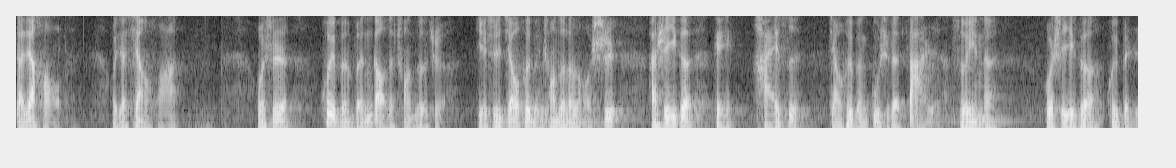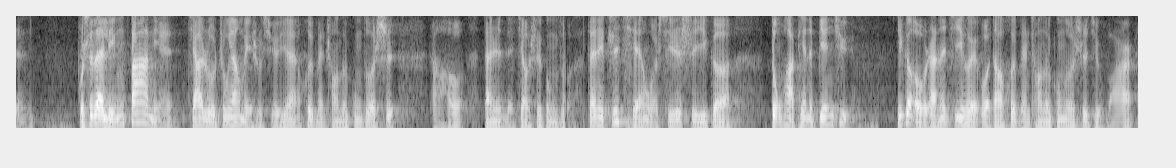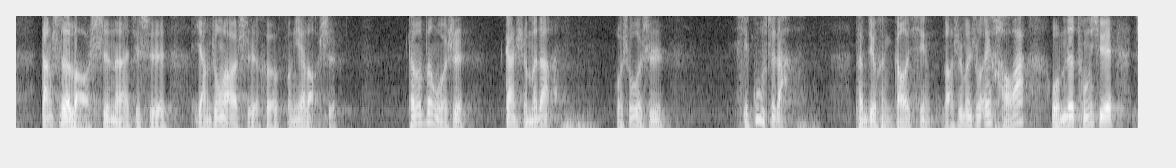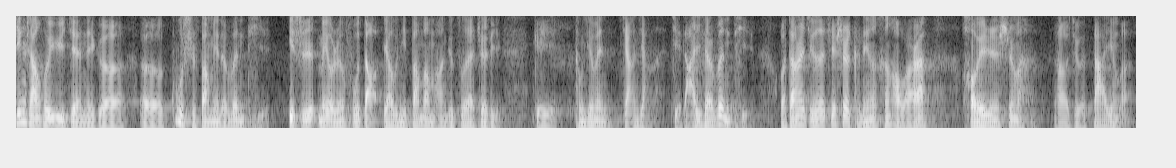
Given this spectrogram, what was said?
大家好，我叫向华，我是绘本文稿的创作者，也是教绘本创作的老师，还是一个给孩子讲绘本故事的大人。所以呢，我是一个绘本人。我是在零八年加入中央美术学院绘本创作工作室，然后担任的教师工作。在那之前，我其实是一个动画片的编剧。一个偶然的机会，我到绘本创作工作室去玩儿。当时的老师呢，就是杨忠老师和冯烨老师。他们问我是干什么的，我说我是写故事的。他们就很高兴。老师们说：“哎，好啊，我们的同学经常会遇见那个呃故事方面的问题，一直没有人辅导，要不你帮帮忙，就坐在这里给同学们讲讲，解答一下问题。”我当时觉得这事儿肯定很好玩啊，好为人师嘛，然后就答应了。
